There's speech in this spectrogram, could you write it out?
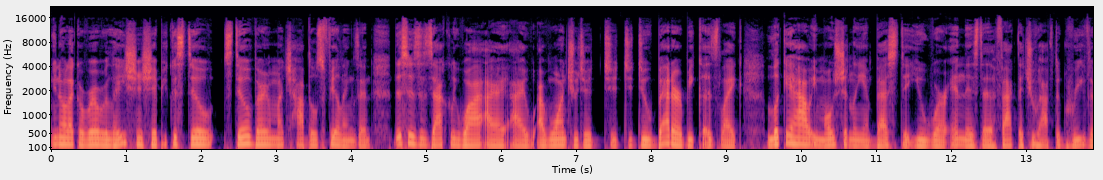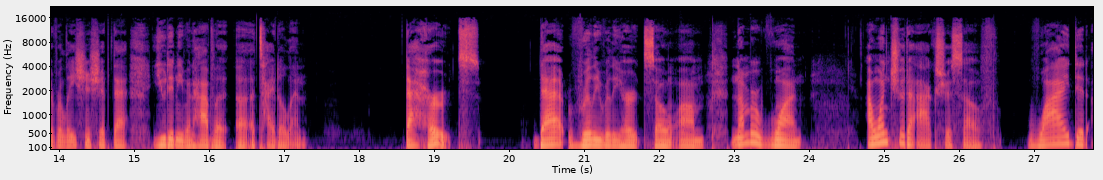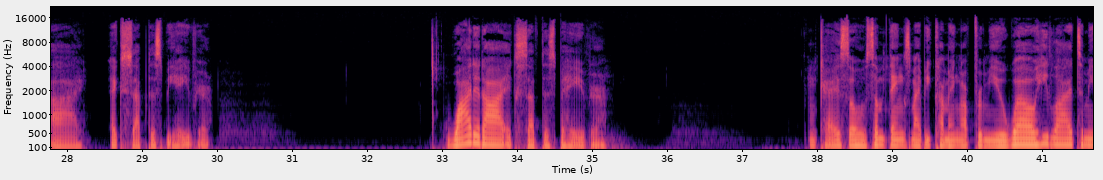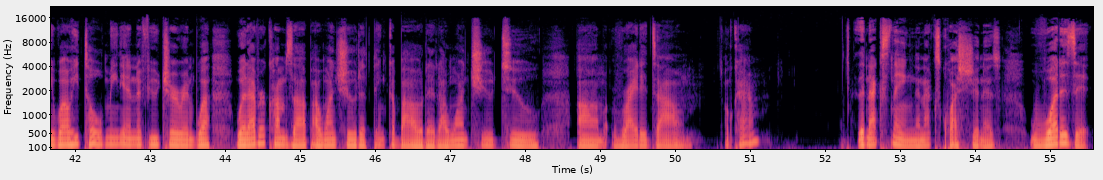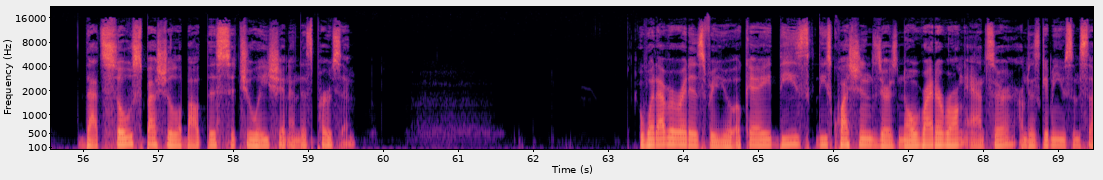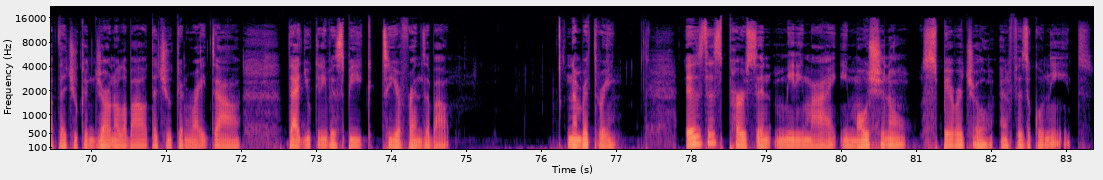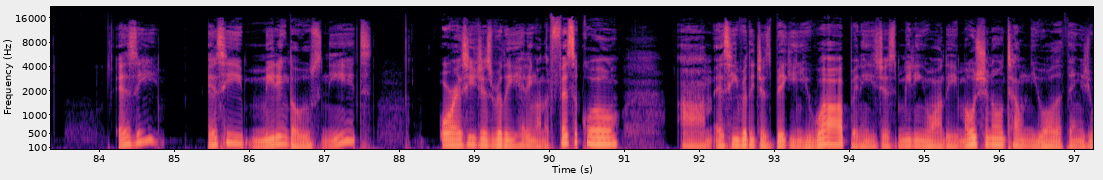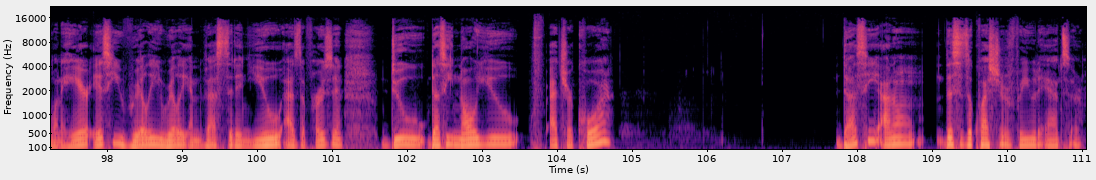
you know like a real relationship you could still still very much have those feelings. And this is exactly why i i, I want you to, to to do better because like look at how emotionally invested you were in this the fact that you have to grieve the relationship that you didn't even have a, a, a title in. That hurts. That really really hurts. So um number one i want you to ask yourself why did i accept this behavior? Why did I accept this behavior? Okay, so some things might be coming up from you. Well, he lied to me. Well, he told me in the future. And well, whatever comes up, I want you to think about it. I want you to um, write it down. Okay? The next thing, the next question is what is it that's so special about this situation and this person? whatever it is for you okay? These these questions there's no right or wrong answer. I'm just giving you some stuff that you can journal about that you can write down that you can even speak to your friends about. Number 3 is this person meeting my emotional spiritual and physical needs? Is he is he meeting those needs or is he just really hitting on the physical um, is he really just bigging you up and he's just meeting you on the emotional, telling you all the things you want to hear? Is he really, really invested in you as a person? Do does he know you at your core? Does he? I don't. This is a question for you to answer.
